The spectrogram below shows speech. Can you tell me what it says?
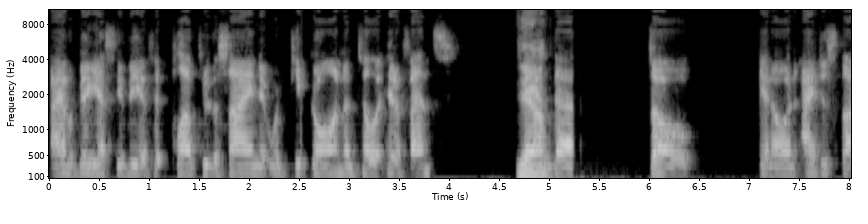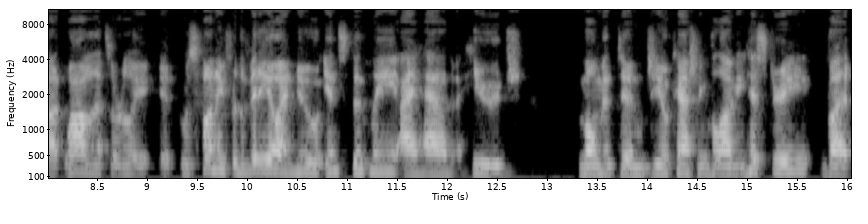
I have a big SUV, if it plowed through the sign, it would keep going until it hit a fence. yeah. And uh, so, you know, and I just thought, wow, that's a really, it was funny for the video. I knew instantly I had a huge moment in geocaching vlogging history. But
